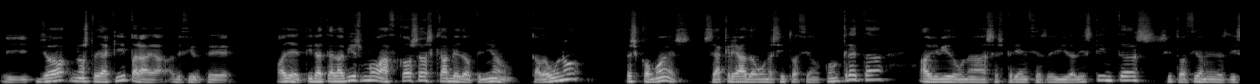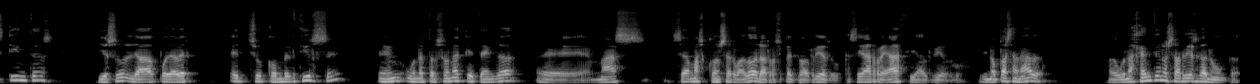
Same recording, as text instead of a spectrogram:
Y yo no estoy aquí para decirte, oye, tírate al abismo, haz cosas, cambia de opinión. Cada uno es como es. Se ha creado una situación concreta, ha vivido unas experiencias de vida distintas, situaciones distintas, y eso le puede haber hecho convertirse en una persona que tenga eh, más, sea más conservadora respecto al riesgo, que sea reacia al riesgo. Y no pasa nada. Alguna gente no se arriesga nunca,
